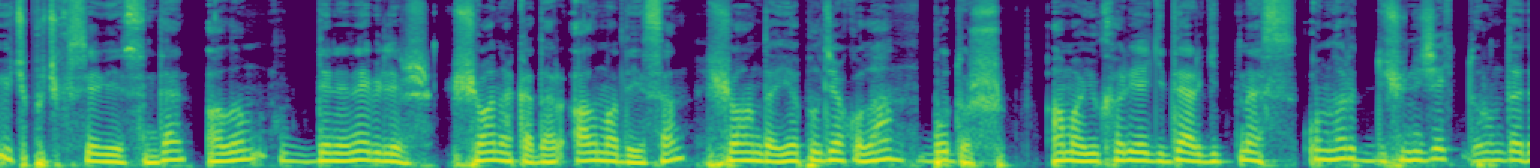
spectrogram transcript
3.5 seviyesinden alım denenebilir. Şu ana kadar almadıysan şu anda yapılacak olan budur. Ama yukarıya gider gitmez onları düşünecek durumda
